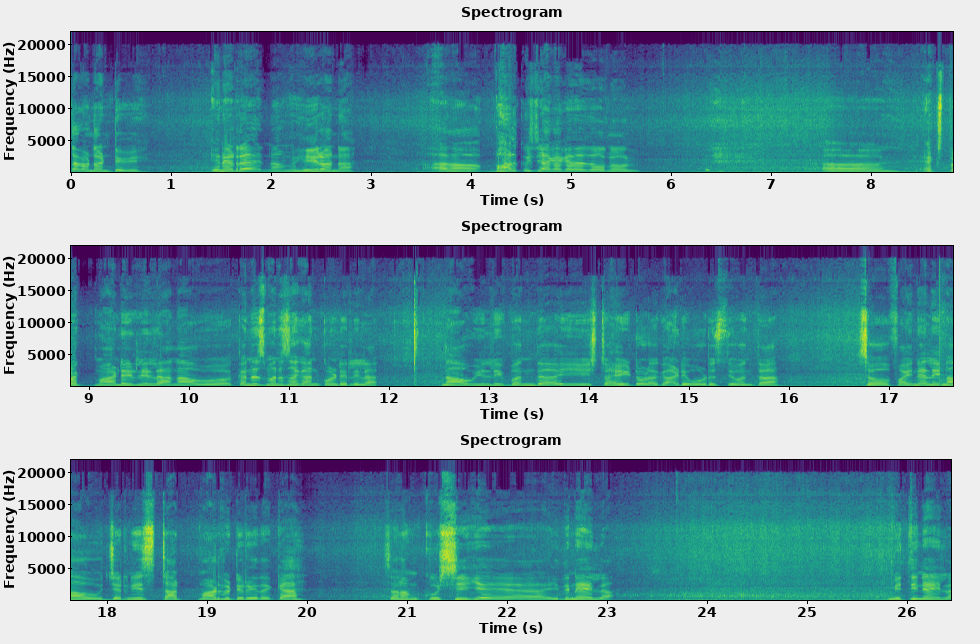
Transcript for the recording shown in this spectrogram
ತಗೊಂಡು ಹೊಂಟೀವಿ. ಏನು ಹೇಳ್ರೆ ನಮ್ಮ ಹೀರೋನ. ಭಾಳ ಖುಷಿ ಆಗದ ಅವನು. ಎಕ್ಸ್ಪೆಕ್ಟ್ ಮಾಡಿರಲಿಲ್ಲ, ನಾವು ಕನಸು ಮನಸ್ಸಾಗ ಅಂದ್ಕೊಂಡಿರಲಿಲ್ಲ ನಾವು ಇಲ್ಲಿಗೆ ಬಂದು ಈ ಇಷ್ಟು ಹೈಟ್ ಒಳಗೆ ಗಾಡಿ ಓಡಿಸ್ತೀವಂತ ಸೊ ಫೈನಲಿ ನಾವು ಜರ್ನಿ ಸ್ಟಾರ್ಟ್ ಮಾಡಿಬಿಟ್ಟಿರಿ ಇದಕ್ಕೆ. ಸೊ ನಮ್ಮ ಖುಷಿಗೆ ಇದನ್ನೇ ಇಲ್ಲ. ಮಿತಿನೇ ಇಲ್ಲ.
